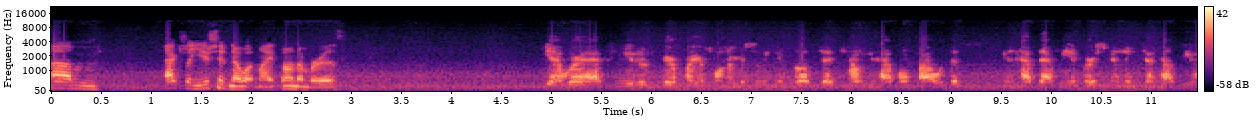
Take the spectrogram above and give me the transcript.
Um, actually, you should know what my phone number is. Yeah, we're asking you to verify your phone number so we can pull up the account you have on file with us and have that reimbursement link sent out to you.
